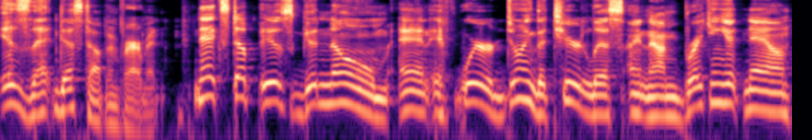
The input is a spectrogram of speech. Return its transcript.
is that desktop environment. Next up is GNOME, and if we're doing the tier list, and I'm breaking it down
